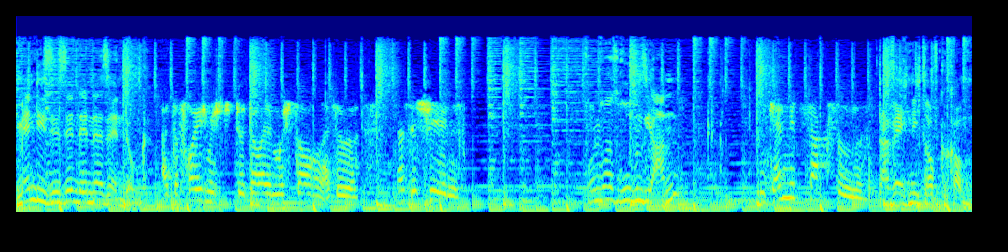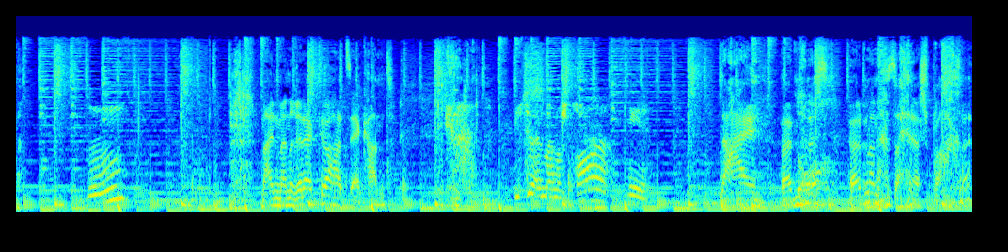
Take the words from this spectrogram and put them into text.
Mandy, Sie sind in der Sendung. Also freue ich mich total, muss ich sagen. Also, das ist schön. Von was rufen Sie an? In Chemnitz, Sachsen. Da wäre ich nicht drauf gekommen. Hm? Nein, mein Redakteur hat's erkannt. Wieso in meiner Sprache? Nee. Nein, hört man, das, hört man das einer Sprache?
